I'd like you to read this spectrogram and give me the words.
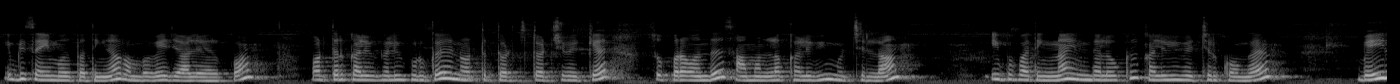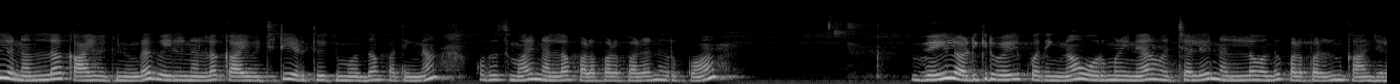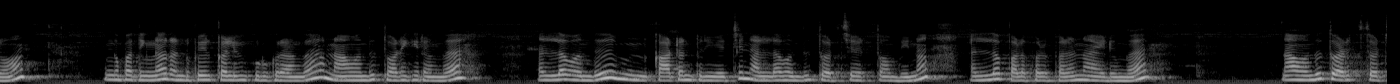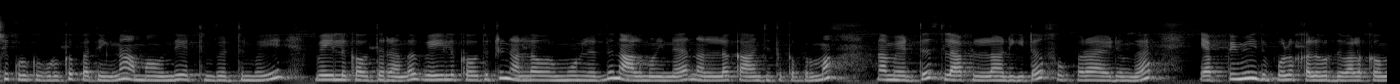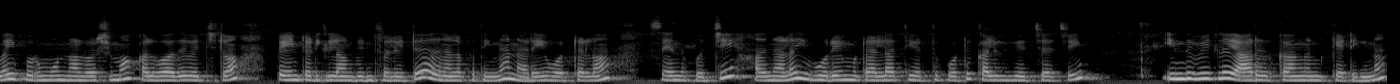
இப்படி செய்யும்போது பார்த்திங்கன்னா ரொம்பவே ஜாலியாக இருக்கும். ஒருத்தர் கழுவி கழுவி கொடுக்க இன்னொருத்தர் தொடச்சி தொடச்சி வைக்க சூப்பராக வந்து சாமான்லாம் கழுவி முடிச்சிடலாம். இப்போ பார்த்திங்கன்னா இந்த அளவுக்கு கழுவி வச்சுருக்கோங்க. வெயிலில் நல்லா காய வைக்கணுங்க. வெயில் நல்லா காய வச்சுட்டு எடுத்து வைக்கும்போது தான் பார்த்திங்கன்னா புதுசு மாதிரி நல்லா பல பல பலன்னு இருக்கும். வெயில் அடிக்கிற வெயிலுக்கு பார்த்திங்கன்னா ஒரு மணி நேரம் வச்சாலே நல்லா வந்து பளபளன்னு காஞ்சிரும். இங்கே பார்த்திங்கன்னா ரெண்டு பேர் கழுவி கொடுக்குறாங்க. நான் வந்து துடைக்கிறேங்க. நல்லா வந்து காட்டன் துணி வச்சு நல்லா வந்து துடைச்சி எடுத்தோம் அப்படின்னா நல்லா பளபளபளன்னு ஆகிடுங்க நான் வந்து துடச்சி துடச்சி கொடுக்க கொடுக்க பார்த்திங்கன்னா அம்மா வந்து எடுத்துன்னு போய் எடுத்துன்னு போய் வெயிலில் கவுத்துடுறாங்க வெயிலில் கவுத்துட்டு நல்லா ஒரு மூணுலேருந்து நாலு மணி நேரம் நல்லா காஞ்சதுக்கப்புறமா நம்ம எடுத்து ஸ்லாப்லலாம் அடிக்கிட்டால் சூப்பராக ஆகிடுங்க எப்பயுமே இது போல் கழுவுறது வளர்க்கவங்க இப்போ ஒரு மூணு நாலு வருஷமாக கழுவாதே வச்சுட்டோம். பெயிண்ட் அடிக்கலாம் அப்படின்னு சொல்லிட்டு அதனால் பார்த்திங்கன்னா நிறைய ஒட்டெல்லாம் சேர்ந்து போச்சு. அதனால் ஒரே முட்டை எல்லாத்தையும் எடுத்து போட்டு கழுவி வச்சாச்சு. இந்த வீட்டில் யார் இருக்காங்கன்னு கேட்டிங்கன்னா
